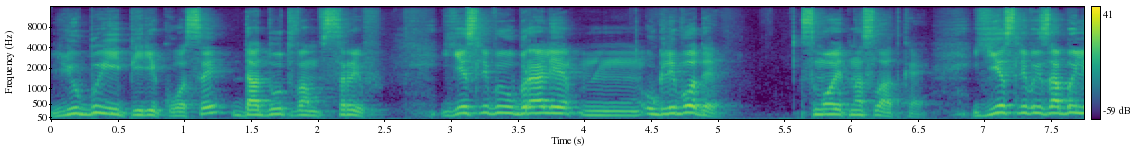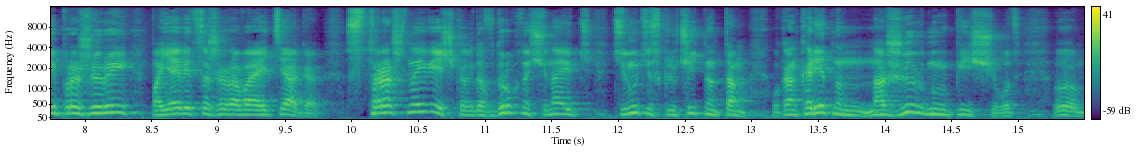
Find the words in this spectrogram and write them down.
Любые перекосы дадут вам срыв. Если вы убрали углеводы, смоет на сладкое. Если вы забыли про жиры, появится жировая тяга. Страшная вещь, когда вдруг начинают тянуть исключительно там, конкретно на жирную пищу. Вот э,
